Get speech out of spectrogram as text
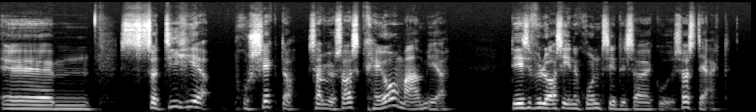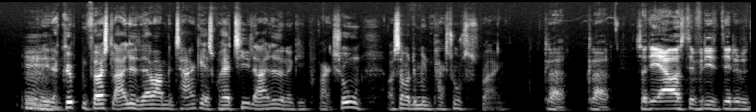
Øhm, så de her projekter, som jo så også kræver meget mere, det er selvfølgelig også en af grunden til, at det så er gået så stærkt. Mm. Fordi da jeg købte den første lejlighed, der var min tanke, at jeg skulle have 10 lejligheder, når jeg gik på pension, og så var det min pensionsopsparing. klart, klart. Så det er også det, fordi det, det, det,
